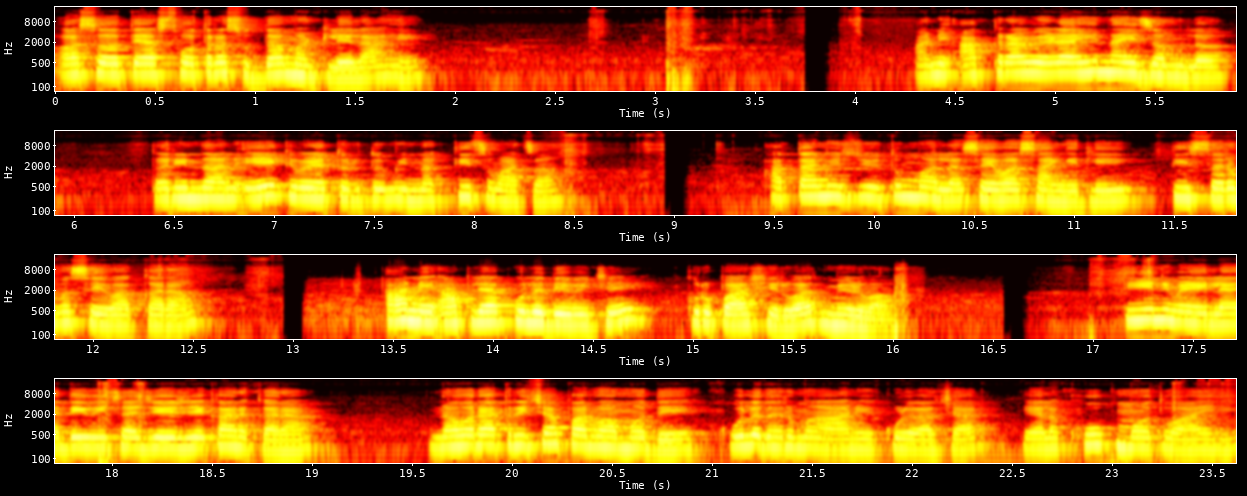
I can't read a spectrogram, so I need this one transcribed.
असं त्या स्तोत्रातसुद्धा म्हटलेलं आहे. आणि अकरा वेळाही नाही जमलं तरी निदान एक वेळ तर तुम्ही नक्कीच वाचा. आता मी जी तुम्हाला सेवा सांगितली ती सर्व सेवा करा आणि आपल्या कुलदेवीचे कृपा आशीर्वाद मिळवा. तीन वेळेला देवीचा जय जयकार करा. नवरात्रीच्या पर्वामध्ये कुलधर्म आणि कुळाचार याला खूप महत्त्व आहे.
